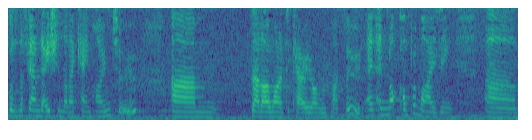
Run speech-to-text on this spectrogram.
was the foundation that I came home to um, that I wanted to carry on with my food and, and not compromising. Um,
